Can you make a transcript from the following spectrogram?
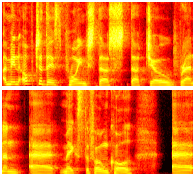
I mean, up to this point that that Joe Brennan uh, makes the phone call, uh,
